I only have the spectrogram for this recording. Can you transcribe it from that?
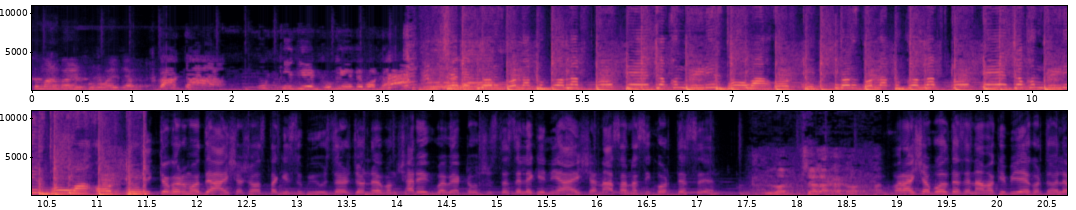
তোমার ঘরের বউ হয়ে যাব। ছেলে তোর গোলাপ টিকটকের মধ্যে আয়সা সস্তা কিছু ভিউসের জন্য এবং শারীরিকভাবে একটা অসুস্থ ছেলেকে নিয়ে আয়সা নাচানাচি করতেছেন। লজ্জা লাগা দরকার আবার আয়সা বলতেছেন আমাকে বিয়ে করতে হলে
